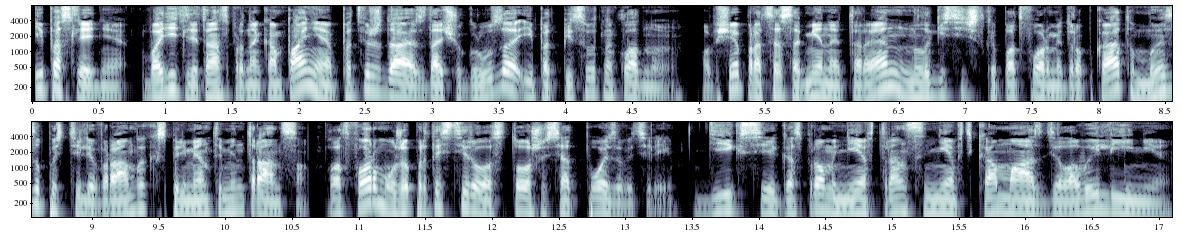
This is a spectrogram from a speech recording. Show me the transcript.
И последнее. Водители и транспортная компания подтверждают сдачу груза и подписывают накладную. Вообще, процесс обмена ТРН на логистической платформе Dropcat мы запустили в рамках эксперимента Минтранса. Платформа уже протестировала 160 пользователей. Dixie, Газпром нефть, Транснефть, КАМАЗ, деловые линии.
